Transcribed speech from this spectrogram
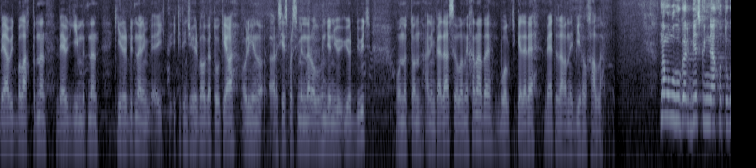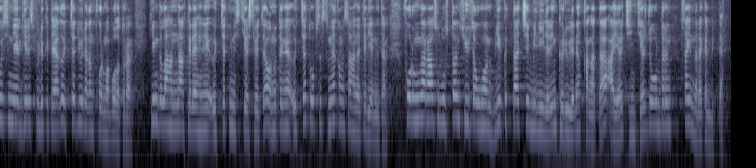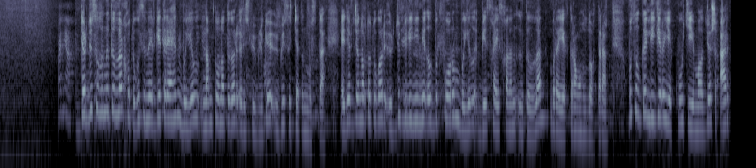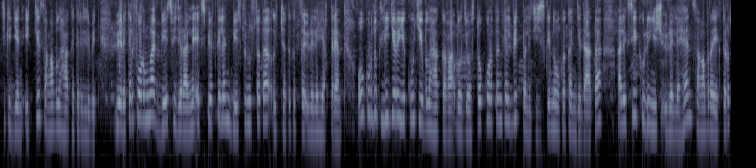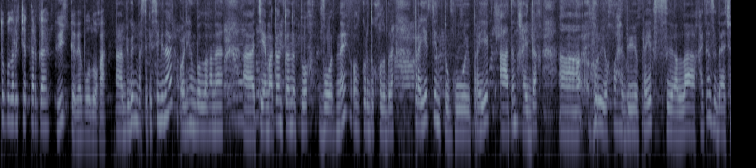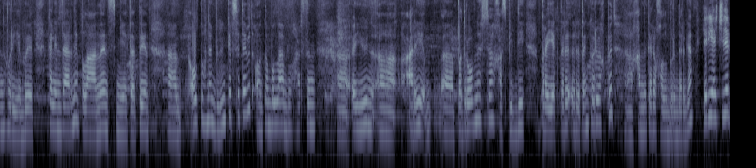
бәбит балақпынан, бәбит геймітінен кирербитін иккетінші хүрбе алға Токиоға олиhin Россия спортсменлер олығын ден үйірді бит. Оннаттан Олимпиада сыланы қанады, бол чекелері бәті дағыны бір қылқалы. Намылуғығар 5 күнне құттығы Синерги Республикатағы үтчат үйреген форма бола тұрар. Кеңді лағыннақ тәрәхіне үтчат министерстветі, оны тәңі үтчат опсыстыны қамсағаны тәрген ұтар. Форумға рас ұлыстан сүйіс ауған бір күттатшы білейлерін көрілерін қаңата айыр чинчер жоғырдарын сайынлара кәлбіттер. Төрдү сылынытылар хотугу синерге терәһин быйыл нам тонатыгар республика үгү сычатын муста. Эдер жонортотугар үрдүк билинини ылбыт форум быйыл бес хайысханын ытыллан проекттаран оһулдуктара. Бу сылга лидері Якутии молодежь Арктики ден 2 саңа булха катерилибит. Үйрәтер форумга 5 федеральный эксперт келен 5 күн устата ытчаты кытта үлелехектире. Ол курдук лидері Якутии булхаккага Владивосток коротан келбит политический наука кандидата Алексей Кулинич үлелехен саңа проекттары тобулар ытчаттарга күз көмө болуга. Бүгін бастығы семинар, олихин боллағана тематан тоны тух водный, ол күрдік холыбыра проектен тугуй, проект атын хайдақ хуруйоху хабию, проект сыалла, хайда задачын хуруябыт, календарный планын, сметатын, ол тухна бүгін кепсетебит, онтан болла бухарсын өйін ари подробності хаспидди проекттары ырытан көрөкпүт, ханны кәрі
